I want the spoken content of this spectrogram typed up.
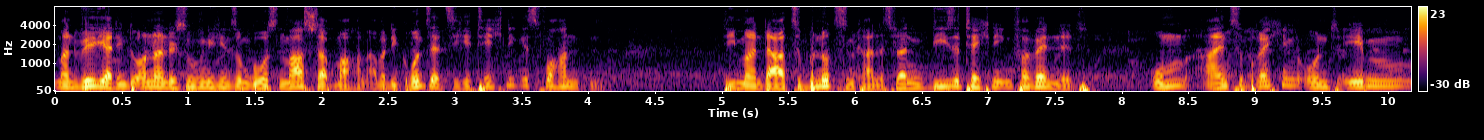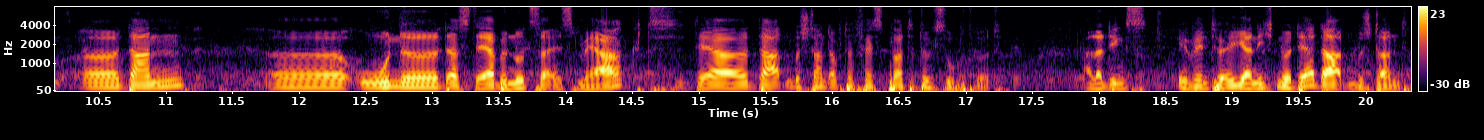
Man will ja die Online-Durchsuchung nicht in so einem großen Maßstab machen, aber die grundsätzliche Technik ist vorhanden, die man dazu benutzen kann. Es werden diese Techniken verwendet, um einzubrechen und eben äh, dann äh, ohne dass der Benutzer es merkt, der Datenbestand auf der Festplatte durchsucht wird. Allerdings eventuell ja nicht nur der Datenbestand.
